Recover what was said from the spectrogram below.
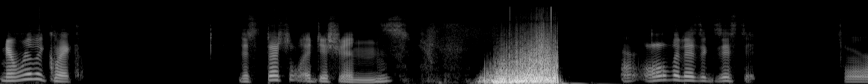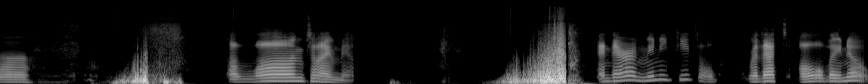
Now, really quick, the special editions are all that has existed for a long time now. And there are many people where that's all they know.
